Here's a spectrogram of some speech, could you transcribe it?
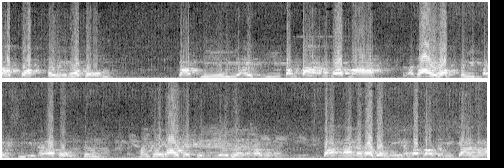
รับวัคซีนนะครับผมกลับมี VIP ต่างๆนะครับ มาได้วัคซีนไปฉีดนะครับผม ซึ่งไม่ใช่ได้แค่เข็มเดียวด้วยนะครับผมดังนั้นนะครับวันนี้นะครับเราจะมีการมา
